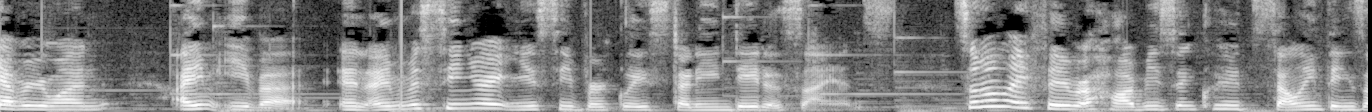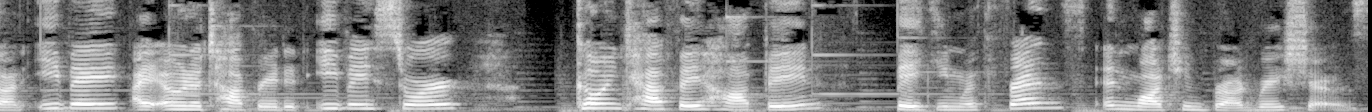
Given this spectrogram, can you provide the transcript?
everyone, I'm Eva, and I'm a senior at UC Berkeley studying data science. Some of my favorite hobbies include selling things on eBay, I own a top rated eBay store, going cafe hopping, baking with friends, and watching Broadway shows.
